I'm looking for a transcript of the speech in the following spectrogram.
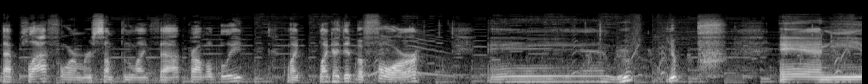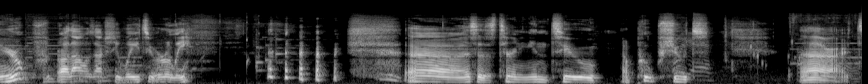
that platform or something like that, probably. Like like I did before. And... Whoop, yep. And... Yep. Oh, that was actually way too early. uh, this is turning into a poop shoot. Alright,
